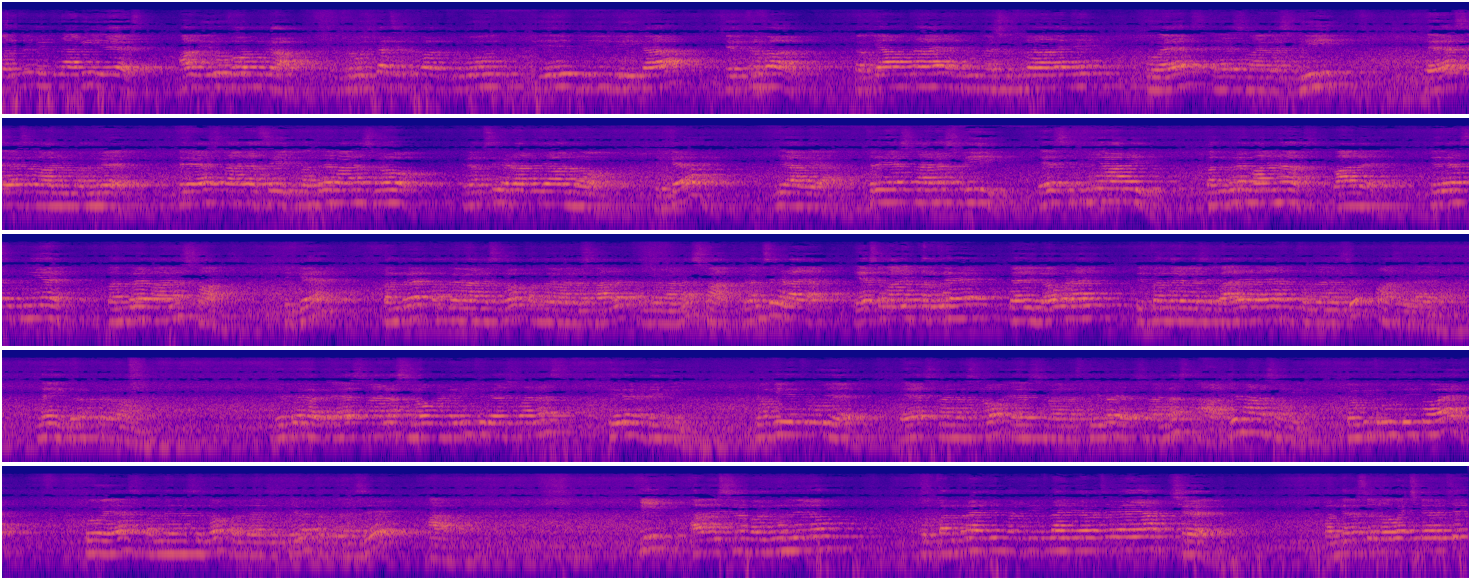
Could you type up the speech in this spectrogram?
पंद्रह मिनट आ गई एस अब हीरो फॉर्मूला त्रिभुज का क्षेत्रफल, त्रिभुज ए, बी, डी का क्षेत्रफल। तो क्या होता है? अनुरूप में सूत्र डालेंगे तो S S minus B S S हमारी पंद्रह। फिर एस माइनस एक, पंद्रह माइनस नौ क्रम से घटाते जाओ नौ। ठीक है? ये आ गया। फिर एस माइनस बी एस कितनी आ रही? पंद्रह माइनस बारह। फिर एस कितनी है? पंद्रह माइनस पाँच, ठीक है? पंद्रह पंद्रह माइनस नौ, पंद्रह माइनस बारह, पंद्रह माइनस पाँच। क्रम से बढ़ाया। एस हमारी पंद्रह है, पहले नौ बढ़ाई, फिर पंद्रह में से बारह बढ़ाया, फिर पंद्रह में से पाँच बढ़ाया। नहीं, गलत कर रहा हूँ। देखो एस माइनस नौ घटेगी फिर एस माइनस तेरह घटेगी क्योंकि ये त्रिभुज है। एस माइनस नौ एस माइनस तेरह एस माइनस आठ, ये माइनस होंगी। क्योंकि त्रिभुज तो है। तो एस पंद्रह से नौ पंद्रह से तेरह, पंद्रह से आठ। अब इसमें वर्गमूल ले लो। तो पंद्रह से मल्टीप्लाई क्या बचेगा यहाँ? छह पंद्रह से नौ छह बचे।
